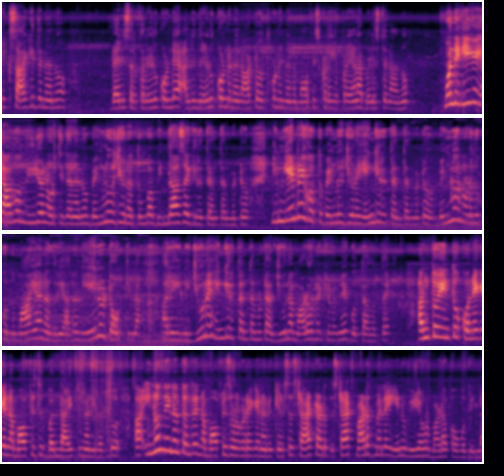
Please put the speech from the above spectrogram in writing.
ಫಿಕ್ಸ್ ಆಗಿದ್ದೆ ನಾನು. ಡೈರಿ ಸರ್ಕಲ್ ಇಳ್ಕೊಂಡೆ ಅಲ್ಲಿಂದ ಇಳ್ಕೊಂಡು ನಾನು ಆಟೋ ಹೊತ್ಕೊಂಡು ಇನ್ನು ನಮ್ಮ ಆಫೀಸ್ ಕಡೆಗೆ ಪ್ರಯಾಣ ಬೆಳೆಸ್ದೆ ನಾನು. ಮೊನ್ನೆ ಹೀಗೆ ಯಾವುದೋ ಒಂದು ವೀಡಿಯೋ ನೋಡ್ತಿದ್ದೆ ನಾನು, ಬೆಂಗಳೂರು ಜೀವನ ತುಂಬ ಬಿಂದಾಸಾಗಿರುತ್ತೆ ಅಂತ ಅಂದ್ಬಿಟ್ಟು ನಿಮ್ಗೇನ್ರಿ ಗೊತ್ತು ಬೆಂಗಳೂರು ಜೀವನ ಹೆಂಗಿರುತ್ತೆ ಅಂತ ಅಂದ್ಬಿಟ್ಟು ಬೆಂಗಳೂರು ನೋಡೋದಕ್ಕೊಂದು ಮಾಯಾ ನಗರಿ, ಅದರಲ್ಲಿ ಏನೂ ಡೌಟ್ ಇಲ್ಲ. ಆದರೆ ಇಲ್ಲಿ ಜೀವನ ಹೆಂಗಿರುತ್ತೆ ಅಂತ ಅಂದ್ಬಿಟ್ಟು ಅಲ್ಲಿ ಜೀವನ ಮಾಡೋರನ್ನ ಕೇಳೋನೇ ಗೊತ್ತಾಗುತ್ತೆ. ಅಂತೂ ಇಂತೂ ಕೊನೆಗೆ ನಮ್ಮ ಆಫೀಸಿಗೆ ಬಂದಾಯಿತು ನಾನು ಇವತ್ತು. ಇನ್ನೊಂದೇನಂತಂದರೆ ನಮ್ಮ ಆಫೀಸ್ ಒಳಗಡೆಗೆ ನಾನು ಕೆಲಸ ಸ್ಟಾರ್ಟ್ ಆಡೋದು ಸ್ಟಾರ್ಟ್ ಮಾಡಿದ್ಮೇಲೆ ಏನು ವೀಡಿಯೋಗಳು ಮಾಡೋಕ್ಕೆ ಹೋಗೋದಿಲ್ಲ.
